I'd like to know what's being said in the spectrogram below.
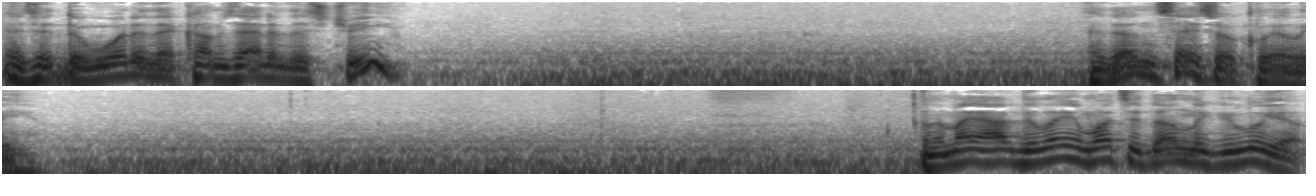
Is it the water that comes out of this tree? It doesn't say so clearly. And what's it done legiluya?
